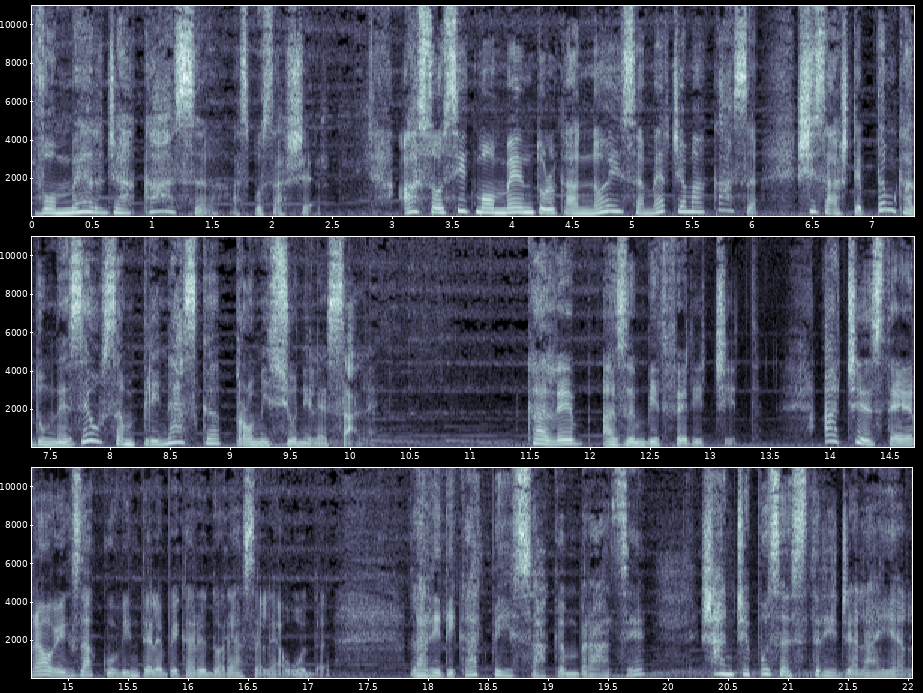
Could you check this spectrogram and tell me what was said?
vom merge acasă, a spus Așer. A sosit momentul ca noi să mergem acasă și să așteptăm ca Dumnezeu să împlinească promisiunile sale. Caleb a zâmbit fericit. Acestea erau exact cuvintele pe care dorea să le audă. L-a ridicat pe Isaac în brațe și a început să strige la el.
